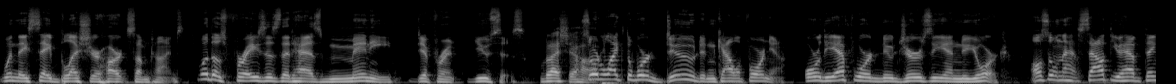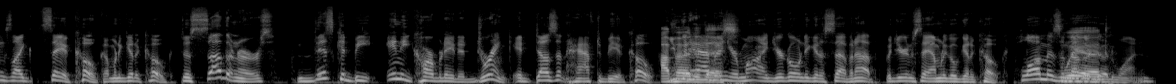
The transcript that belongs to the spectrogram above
when they say bless your heart sometimes. It's one of those phrases that has many different uses. Bless your heart. Sort of like the word dude in California or the F word New Jersey and New York. Also in the South, you have things like, say, a Coke. I'm going to get a Coke. To Southerners, this could be any carbonated drink. It doesn't have to be a Coke. I've you can have in your mind you're going to get a 7 Up, but you're going to say, I'm going to go get a Coke. Plum is another Weird. good one.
